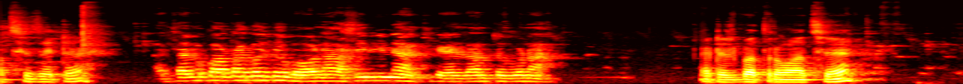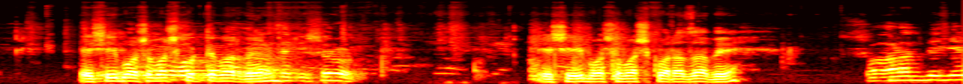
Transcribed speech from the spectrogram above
আছে যেটা। আচ্ছা আমি কথা কইতে ভন আসিনি না কে জানতে না। অ্যাটাচ বাথরুম আছে। এসেই বসবাস করতে পারবেন। এসেই বসবাস করা যাবে। শহরের দিকে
